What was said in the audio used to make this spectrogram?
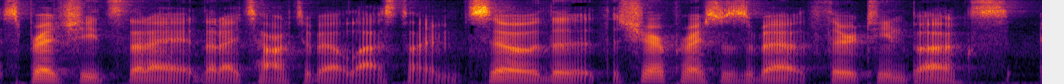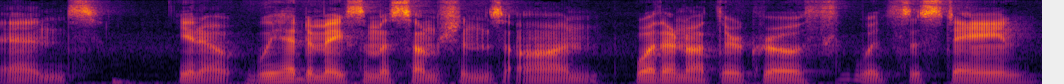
spreadsheets that I that I talked about last time. So the the share price was about 13 bucks and you know, we had to make some assumptions on whether or not their growth would sustain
